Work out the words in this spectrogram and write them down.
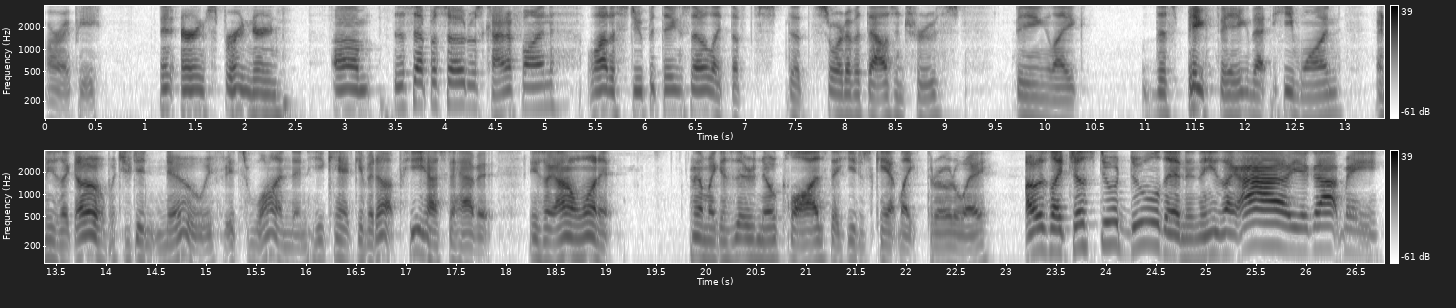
R.I.P. And Ernst Spurner. Um, this episode was kind of fun. A lot of stupid things though, like the the sword of a thousand truths, being like this big thing that he won, and he's like, "Oh, but you didn't know if it's won, then he can't give it up. He has to have it." And he's like, "I don't want it." And I'm like, "Is there's no clause that he just can't like throw it away?" I was like, "Just do a duel then," and then he's like, "Ah, you got me."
